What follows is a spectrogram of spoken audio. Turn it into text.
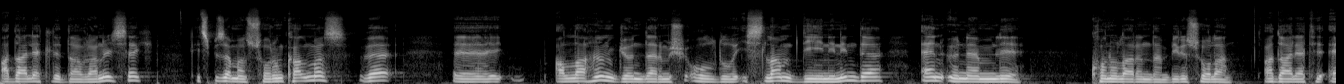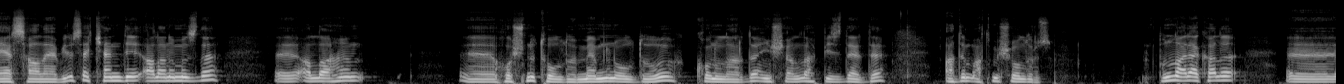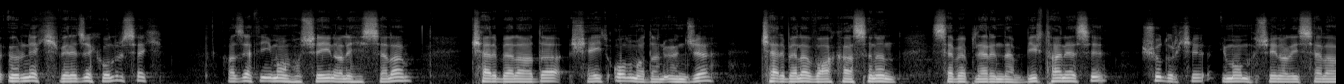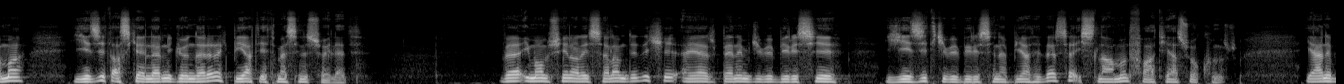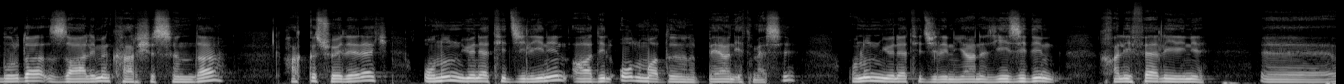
adaletli davranırsak hiçbir zaman sorun kalmaz ve e, Allah'ın göndermiş olduğu İslam dininin de en önemli konularından birisi olan adaleti eğer sağlayabilirsek kendi alanımızda e, Allah'ın e, hoşnut olduğu, memnun olduğu konularda inşallah bizler de adım atmış oluruz. Bununla alakalı e, örnek verecek olursak Hz. İmam Hüseyin aleyhisselam Kerbela'da şehit olmadan önce Kerbela vakasının sebeplerinden bir tanesi şudur ki İmam Hüseyin aleyhisselama Yezid askerlerini göndererek biat etmesini söyledi. Ve İmam Hüseyin Aleyhisselam dedi ki eğer benim gibi birisi Yezid gibi birisine biat ederse İslam'ın Fatihası okunur. Yani burada zalimin karşısında hakkı söyleyerek onun yöneticiliğinin adil olmadığını beyan etmesi, onun yöneticiliğini yani Yezid'in halifeliğini e,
